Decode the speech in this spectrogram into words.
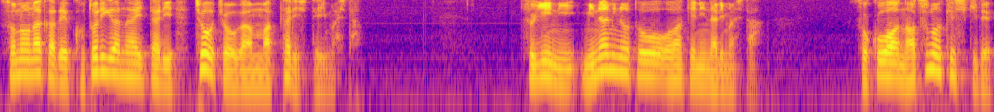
その中で小鳥が鳴いたり蝶々がまったりしていました。次に南の塔をお分けになりました。そこは夏の景色で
